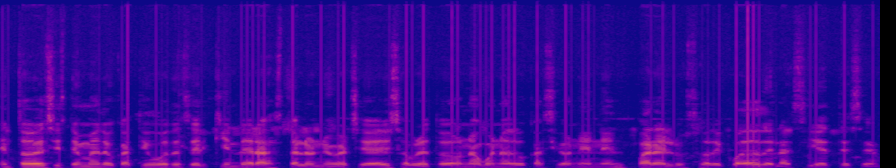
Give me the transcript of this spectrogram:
en todo el sistema educativo desde el kinder hasta la universidad y sobre todo una buena educación en él para el uso adecuado de las IETC.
